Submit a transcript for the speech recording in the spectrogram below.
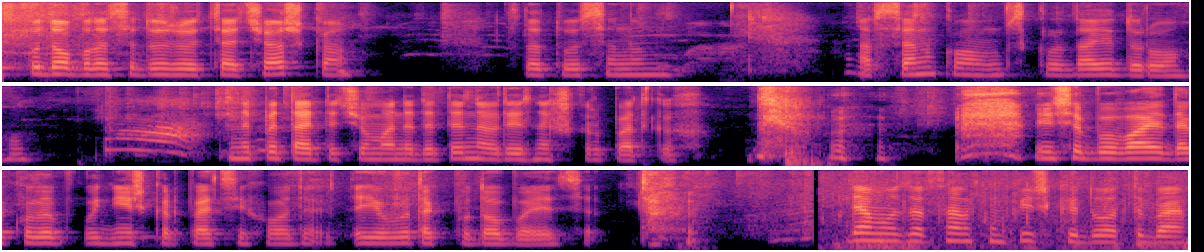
сподобалася дуже ця чашка з латусином. Арсенко складає дорогу. Не питайте, чи в мене дитина в різних шкарпетках. Він ще буває деколи в одній шкарпетці ходить. І йому так подобається. Йдемо з Арсенком пішки до тебе.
